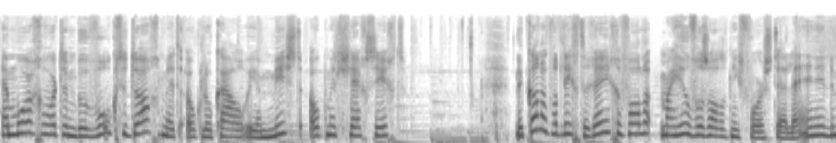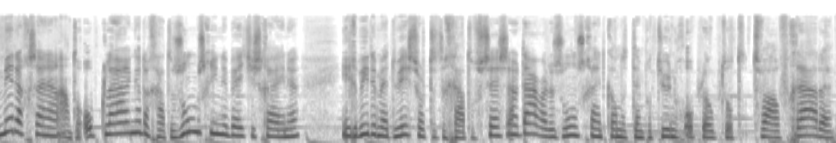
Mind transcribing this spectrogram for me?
En morgen wordt een bewolkte dag met ook lokaal weer mist, ook met slecht zicht. Er kan ook wat lichte regen vallen, maar heel veel zal het niet voorstellen. En in de middag zijn er een aantal opklaringen. Dan gaat de zon misschien een beetje schijnen. In gebieden met mist wordt het een graad of 6. Nou, daar waar de zon schijnt kan de temperatuur nog oplopen tot 12 graden.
